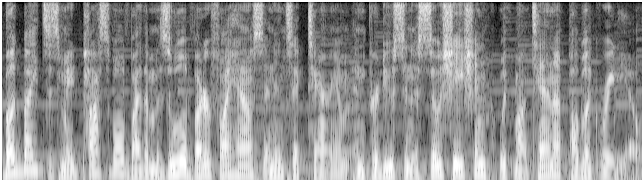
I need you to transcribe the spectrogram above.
Bug Bites is made possible by the Missoula Butterfly House and Insectarium and produced in association with Montana Public Radio.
